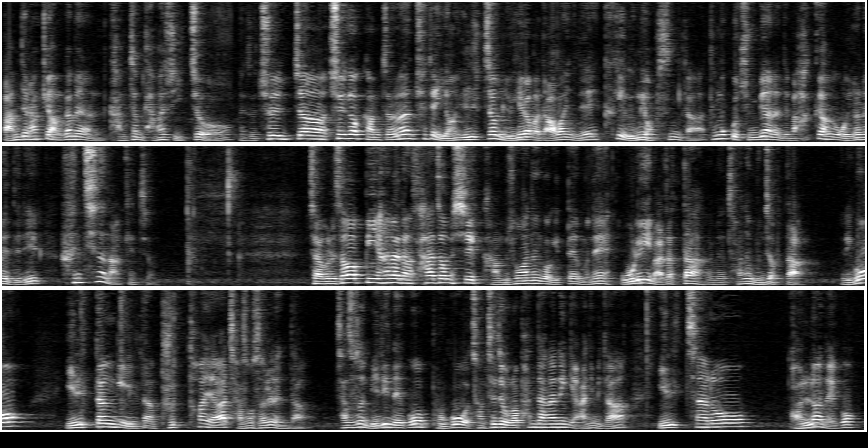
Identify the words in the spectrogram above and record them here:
마음대로 학교 안 가면 감점 당할 수 있죠. 그래서 출저, 출격 감점은 최대 1.6이라고 나와 있는데 크게 의미 없습니다. 특목고 준비하는데 막 학교 안 가고 이런 애들이 흔치는 않겠죠. 자, 그래서 B 하나당 4점씩 감소하는 거기 때문에 올해이 맞았다. 그러면 전혀 문제 없다. 그리고 1단계 일단 붙어야 자소서를 낸다. 자소서 미리 내고 보고 전체적으로 판단하는 게 아닙니다. 1차로 걸러내고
